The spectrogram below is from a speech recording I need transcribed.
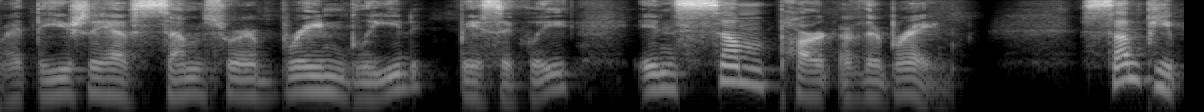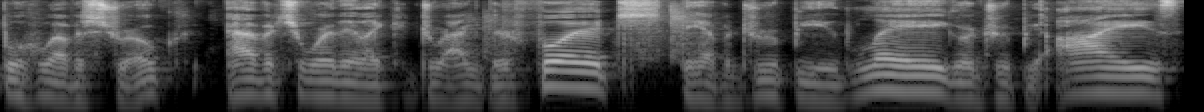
right? They usually have some sort of brain bleed, basically, in some part of their brain. Some people who have a stroke have it to where they like drag their foot, they have a droopy leg or droopy eyes.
